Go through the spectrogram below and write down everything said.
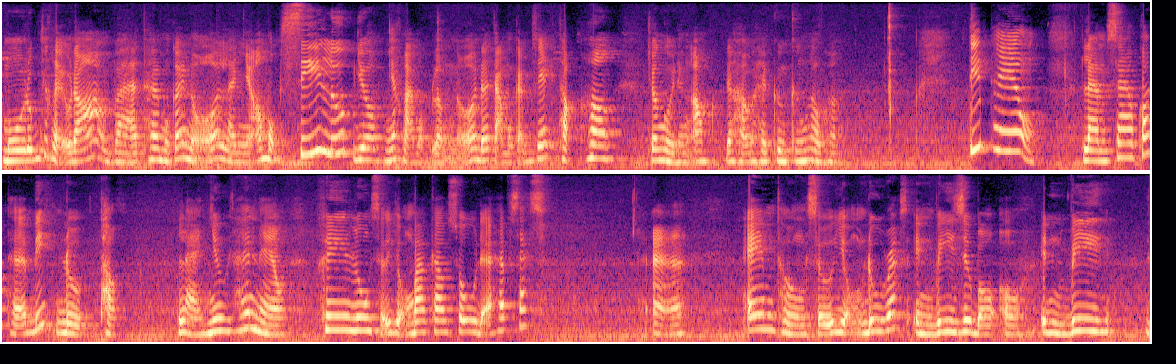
mua đúng chất liệu đó. Và thêm một cái nữa là nhỏ một xí lớp vô, nhắc lại một lần nữa để tạo một cảm giác thật hơn cho người đàn ông, để họ có thể cương cứng lâu hơn. Tiếp theo, làm sao có thể biết được thật là như thế nào? Khi luôn sử dụng bao cao su để hấp sex? À em thường sử dụng Durex Invisible oh, Invisible.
